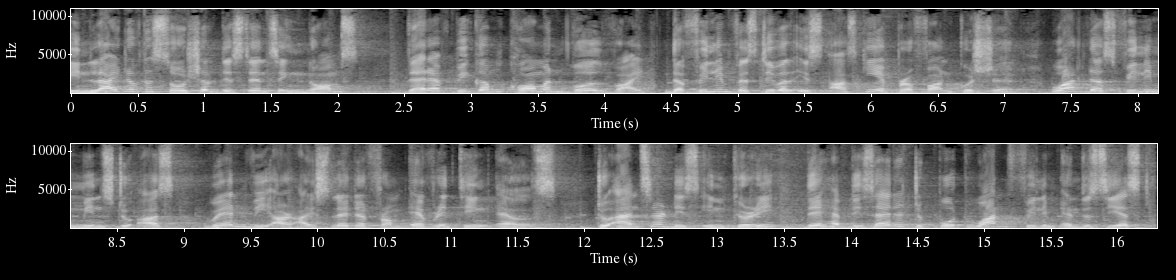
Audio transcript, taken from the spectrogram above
In light of the social distancing norms that have become common worldwide, the film festival is asking a profound question. What does film means to us when we are isolated from everything else? To answer this inquiry, they have decided to put one film enthusiast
